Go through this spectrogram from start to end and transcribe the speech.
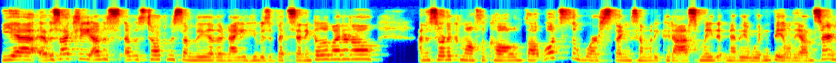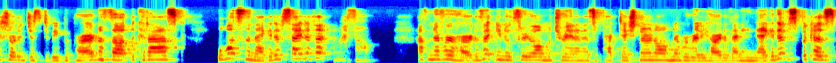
Yeah, it was actually I was I was talking to somebody the other night who was a bit cynical about it all. And I sort of come off the call and thought, what's the worst thing somebody could ask me that maybe I wouldn't be able to answer, sort of just to be prepared. And I thought they could ask, well, what's the negative side of it? And I thought, I've never heard of it, you know, through all my training as a practitioner and all, I've never really heard of any negatives because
